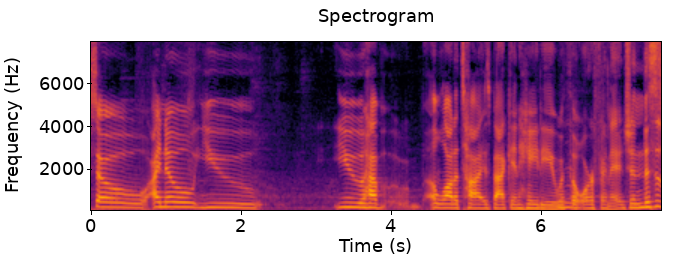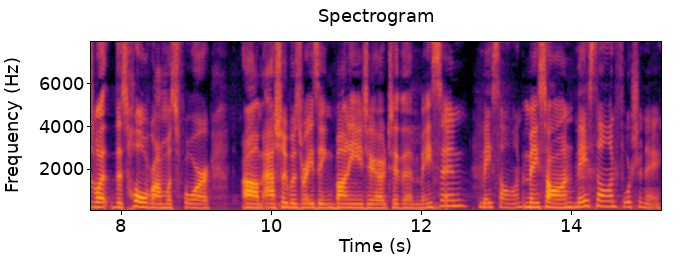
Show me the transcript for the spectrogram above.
So I know you you have a lot of ties back in Haiti with the mm-hmm. orphanage, and this is what this whole run was for. Um, Ashley was raising money to go to the Mason Maison. Maison, Maison Fortuné.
